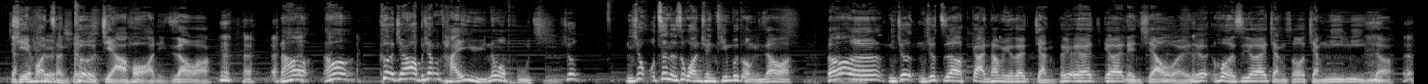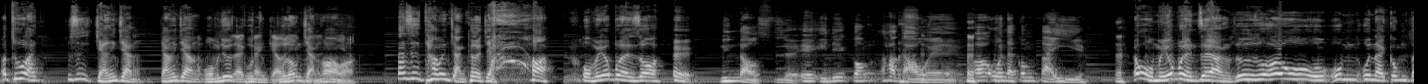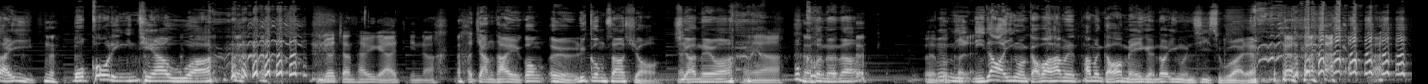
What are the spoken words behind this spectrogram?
切换成客家话，你知道吗？然后然后客家话不像台语那么普及，就你就我真的是完全听不懂，你知道吗？然后呢，你就你就知道干，他们又在讲，他又在又在连销哎，就或者是又在讲说讲秘密，你知道？啊，突然就是讲一讲讲一讲，我们就普普通讲话嘛。但是他们讲客家话，我们又不能说，哎，林老师哎，哎，你讲客家话嘞，啊，我来讲台语，那 我们又不能这样，就是说，哦，我我我我来讲台语，我可能因听有啊。你就讲台语给他听啊，讲台语讲，哎，你讲啥小，是安内吗？对啊，不可能啊。你你道英文，搞不好他们他们搞不好每一个人都英文系出来的，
